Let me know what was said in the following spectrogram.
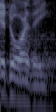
we adore thee.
